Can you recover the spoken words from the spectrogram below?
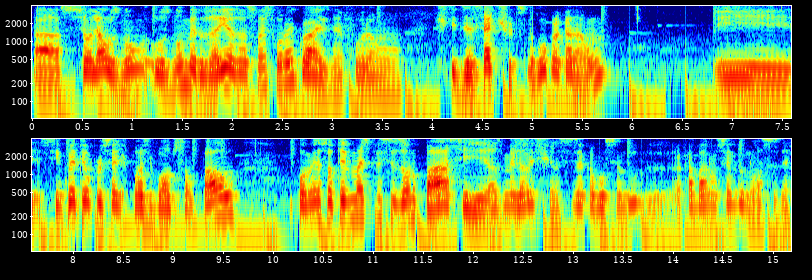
Ah, se você olhar os, os números aí, as ações foram iguais, né? Foram acho que 17 chutes no gol para cada um e 51% de posse de bola do São Paulo. O Palmeiras só teve mais precisão no passe e as melhores chances acabou sendo, acabaram sendo nossas, né?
